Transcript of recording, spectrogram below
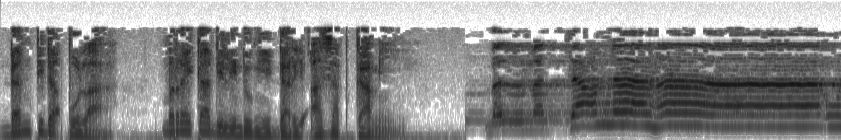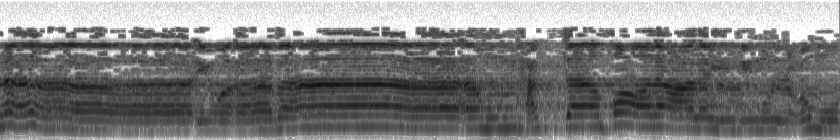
dan tidak pula mereka dilindungi dari azab kami. بل متعنا هؤلاء وآباءهم حتى طال عليهم العمر.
